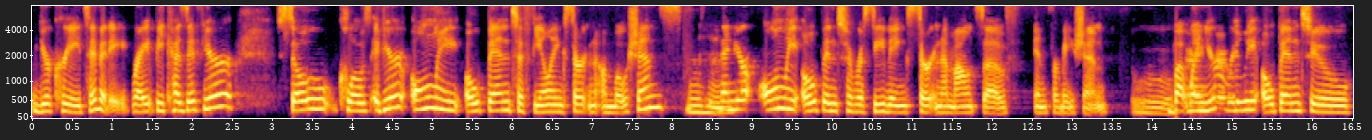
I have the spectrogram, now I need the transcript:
your creativity, right? Because if you're so close, if you're only open to feeling certain emotions, mm-hmm. then you're only open to receiving certain amounts of information Ooh, but when you're really open to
